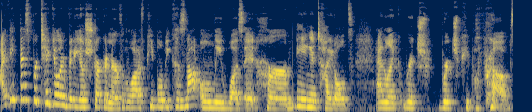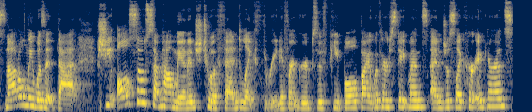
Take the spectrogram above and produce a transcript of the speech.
I think this particular video struck a nerve with a lot of people because not only was it her being entitled and like rich, rich people probs, not only was it that, she also somehow managed to offend like three different groups of people by with her statements and just like her ignorance.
